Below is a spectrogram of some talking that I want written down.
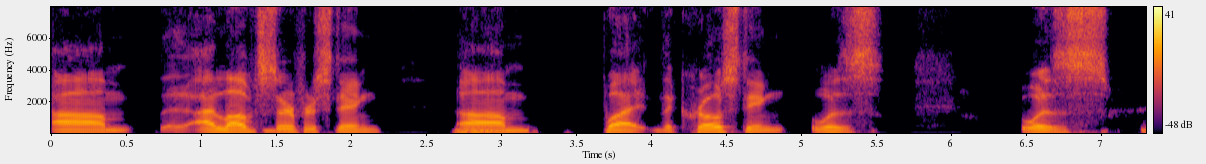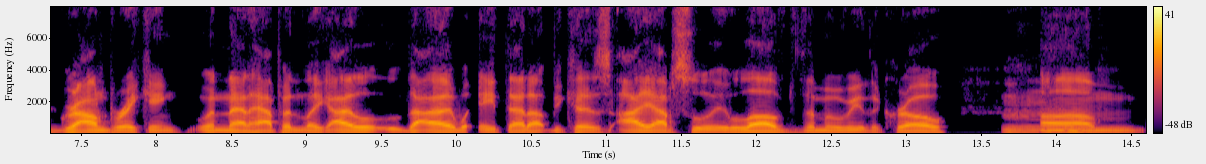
Um, I loved Mm. Surfer Sting, um, but the Crow Sting was was groundbreaking when that happened. Like I I ate that up because I absolutely loved the movie The Crow. Mhm. Um,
